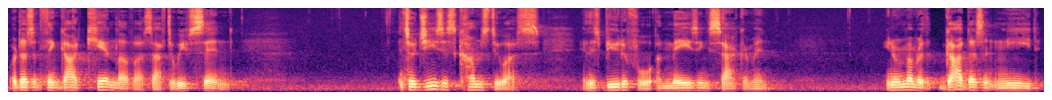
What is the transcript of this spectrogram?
or doesn't think God can love us after we've sinned. And so Jesus comes to us in this beautiful, amazing sacrament. You know, remember that God doesn't need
